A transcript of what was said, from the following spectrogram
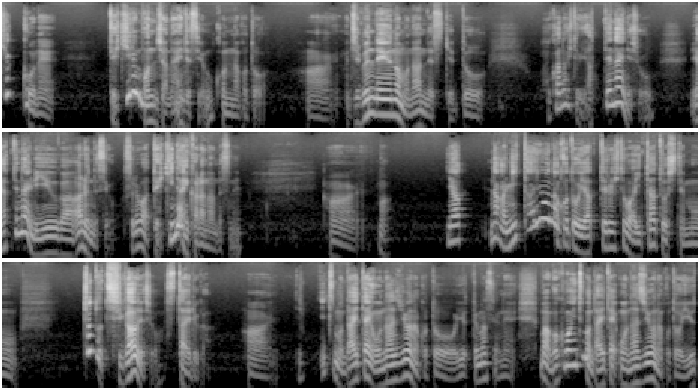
結構ねできるもんじゃないですよこんなこと。はい、自分で言うのもなんですけど他の人やってないでしょ？やってない理由があるんですよ。それはできないからなんですね。はい。まあやなんか似たようなことをやってる人はいたとしてもちょっと違うでしょ？スタイルが。はいい。つも大体同じようなことを言ってますよね。まあ僕もいつも大体同じようなことを言っ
